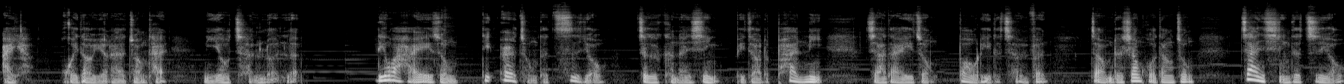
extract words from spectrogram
哎呀，回到原来的状态，你又沉沦了。另外还有一种第二种的自由，这个可能性比较的叛逆，夹带一种暴力的成分，在我们的生活当中，暂行的自由。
